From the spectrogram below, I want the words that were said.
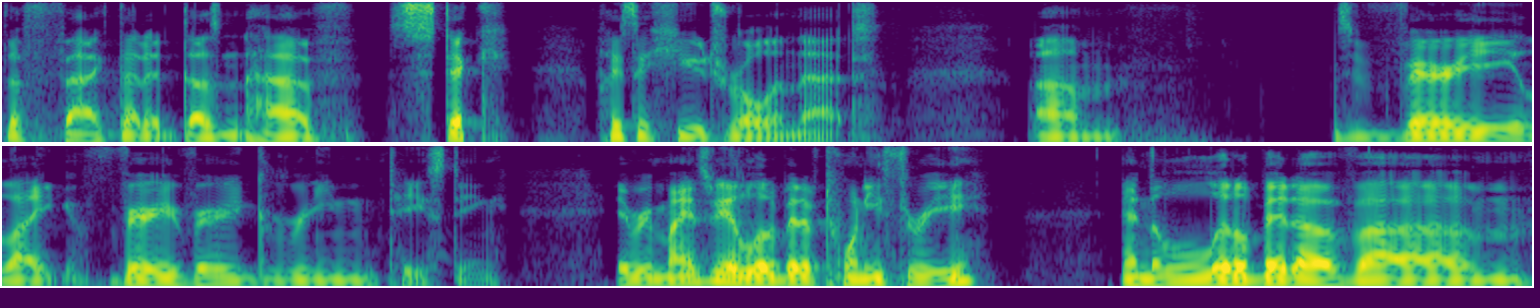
the fact that it doesn't have stick plays a huge role in that. Um, it's very like very very green tasting, It reminds me a little bit of 23 and a little bit of um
